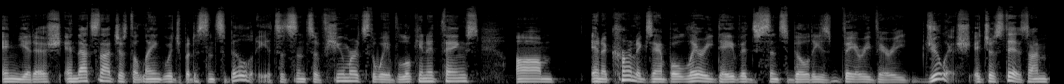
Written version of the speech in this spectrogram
and Yiddish, and that's not just a language, but a sensibility. It's a sense of humor. It's the way of looking at things. Um, in a current example, Larry David's sensibility is very, very Jewish. It just is. I'm,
